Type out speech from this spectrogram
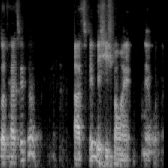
কথা আছে তো? আজকে বেশি সময় নেব না।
